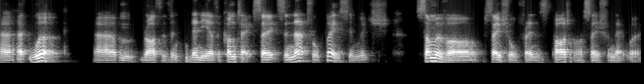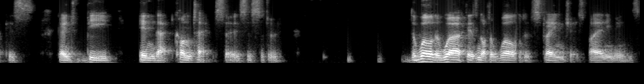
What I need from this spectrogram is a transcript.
uh, at work um, rather than in any other context. So it's a natural place in which some of our social friends, part of our social network, is going to be in that context. So it's a sort of the world of work is not a world of strangers by any means.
